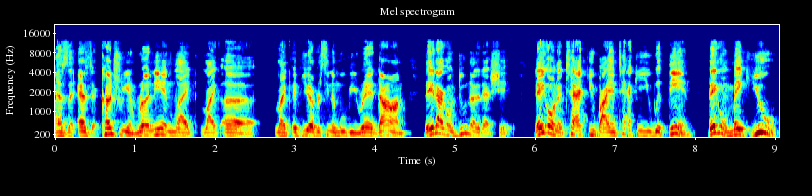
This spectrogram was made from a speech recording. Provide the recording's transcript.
as a, as a country and run in like like uh like if you ever seen the movie Red Dawn, they're not gonna do none of that shit. They're gonna attack you by attacking you within. They're gonna make you.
